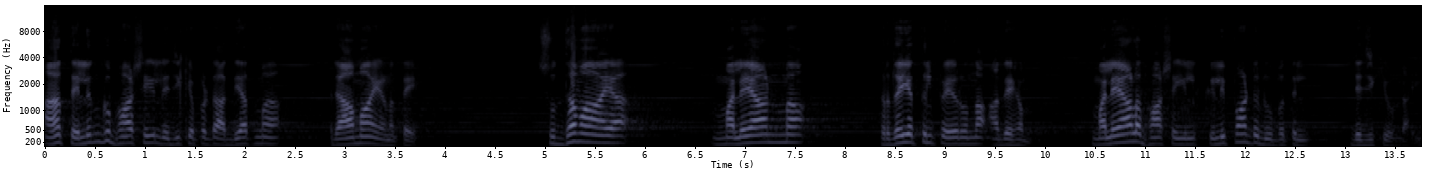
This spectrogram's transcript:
ആ തെലുങ്ക് ഭാഷയിൽ രചിക്കപ്പെട്ട അധ്യാത്മ രാമായണത്തെ ശുദ്ധമായ മലയാണ്മ ഹൃദയത്തിൽ പേറുന്ന അദ്ദേഹം മലയാള ഭാഷയിൽ കിളിപ്പാട്ട് രൂപത്തിൽ രചിക്കുകയുണ്ടായി.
